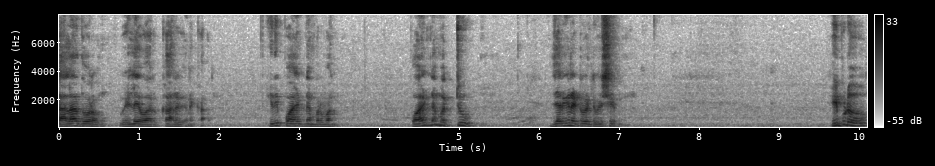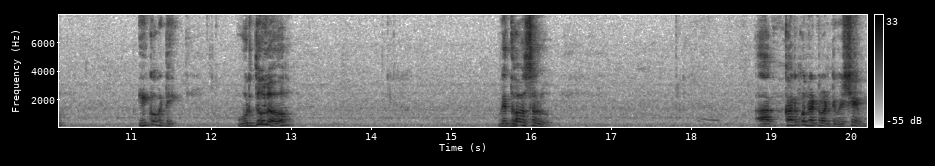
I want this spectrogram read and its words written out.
చాలా దూరం వెళ్ళేవారు కారు కనుక ఇది point number one point number two జరిగినటువంటి విషయం. ఇప్పుడు ఇంకొకటి. ఉర్దూలో విధ్వంసులు కనుక్కున్నటువంటి విషయం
